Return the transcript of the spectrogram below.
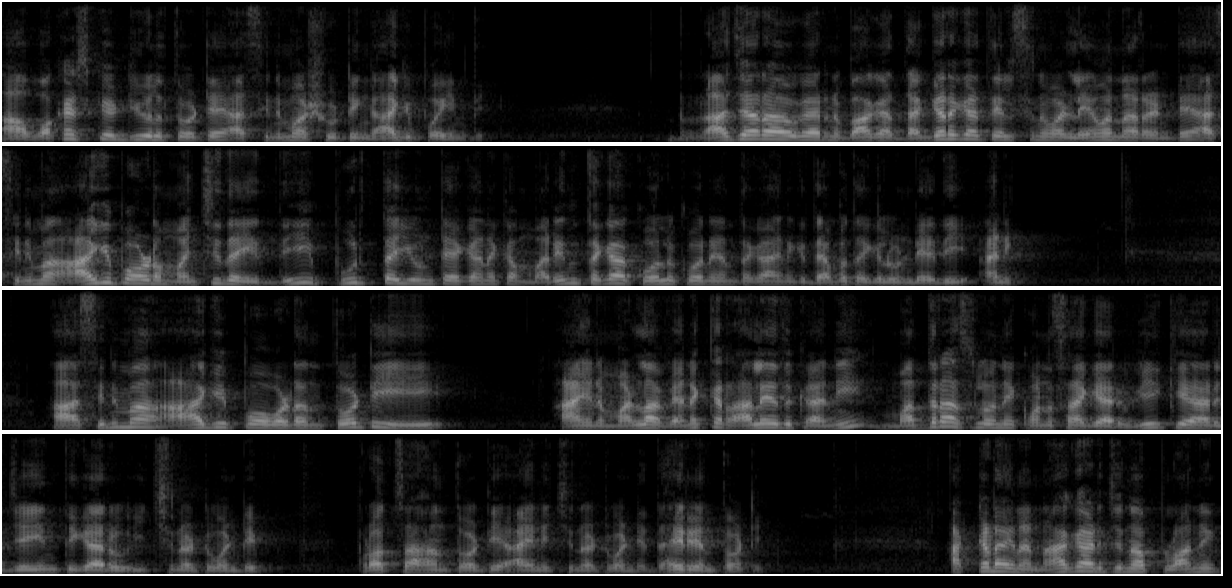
ఆ ఒక షెడ్యూల్ తోటే ఆ సినిమా షూటింగ్ ఆగిపోయింది. రాజారావు గారిని బాగా దగ్గరగా తెలిసిన వాళ్ళు ఏమన్నారంటే ఆ సినిమా ఆగిపోవడం మంచిదయ్యిద్ది పూర్తయి ఉంటే కనుక మరింతగా కోలుకోనేంతగా ఆయనకి దెబ్బ తగిలుండేది అని. ఆ సినిమా ఆగిపోవడంతో ఆయన మళ్ళా వెనక్కి రాలేదు కానీ మద్రాసులోనే కొనసాగారు వికేఆర్ జయంతి గారు ఇచ్చినటువంటి ప్రోత్సాహంతో ఆయన ఇచ్చినటువంటి ధైర్యంతో అక్కడ ఆయన నాగార్జున ప్లాని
